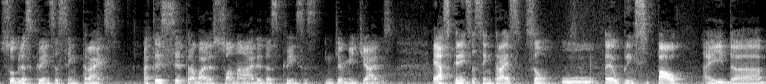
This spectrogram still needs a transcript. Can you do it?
sobre as crenças centrais. A TCC trabalha só na área das crenças intermediárias? É, as crenças centrais são o, é, o principal aí da,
